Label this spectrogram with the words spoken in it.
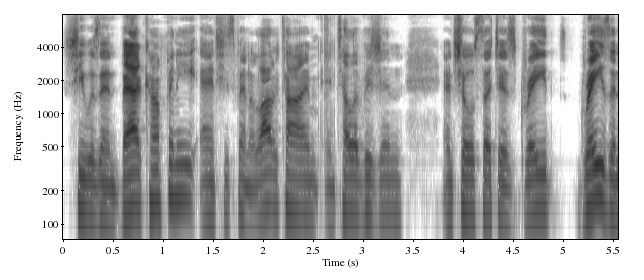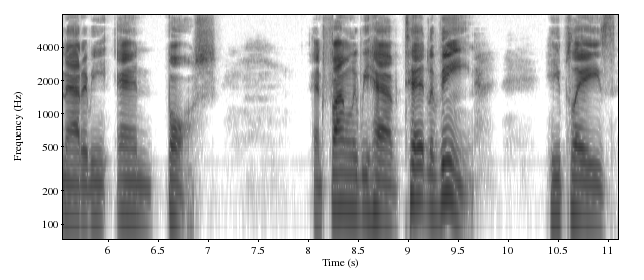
She was in Bad Company and she spent a lot of time in television and shows such as Grey, Grey's Anatomy and Bosch. And finally, we have Ted Levine. He plays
